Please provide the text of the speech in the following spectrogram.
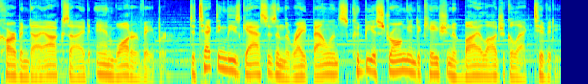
carbon dioxide, and water vapor. Detecting these gases in the right balance could be a strong indication of biological activity.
